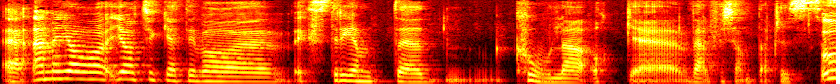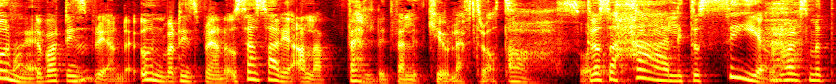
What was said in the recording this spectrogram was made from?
Eh, nej, men jag, jag tycker att det var extremt eh, coola och eh, välförtjänta priser. Underbart inspirerande. Underbart inspirerande. Och sen så hade ju alla väldigt, väldigt kul efteråt. Ah, det var så härligt att se. Och det var liksom ett,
